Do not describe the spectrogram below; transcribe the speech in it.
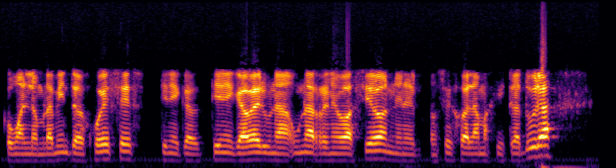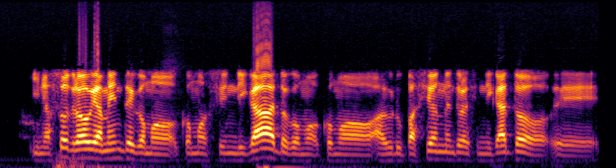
como al nombramiento de jueces tiene que tiene que haber una, una renovación en el Consejo de la Magistratura y nosotros obviamente como, como sindicato, como, como agrupación dentro del sindicato, eh,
